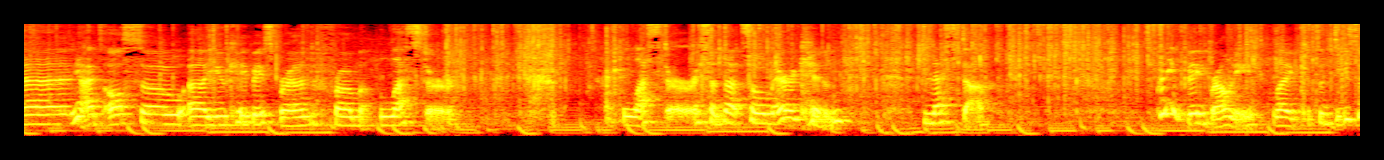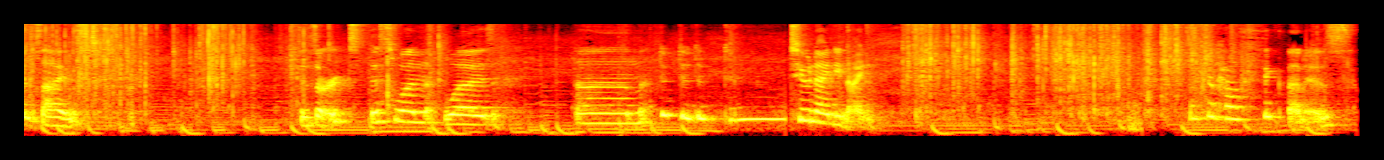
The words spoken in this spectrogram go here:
And yeah, it's also a UK-based brand from Leicester. Leicester, I said that so American. Leicester. It's a pretty big brownie. Like, it's a decent sized dessert. This one was um, two ninety nine. Look at how thick that is.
